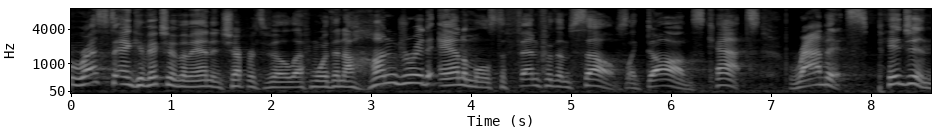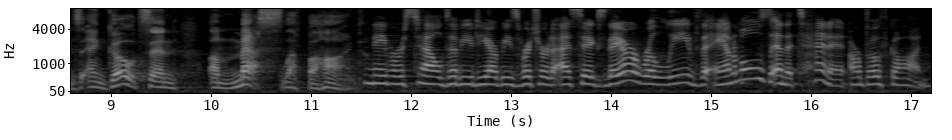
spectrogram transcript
Arrest and conviction of a man in Shepherdsville left more than a hundred animals to fend for themselves, like dogs, cats, rabbits, pigeons, and goats, and a mess left behind. Neighbors tell WDRB's Richard Essex they are relieved the animals and the tenant are both gone.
